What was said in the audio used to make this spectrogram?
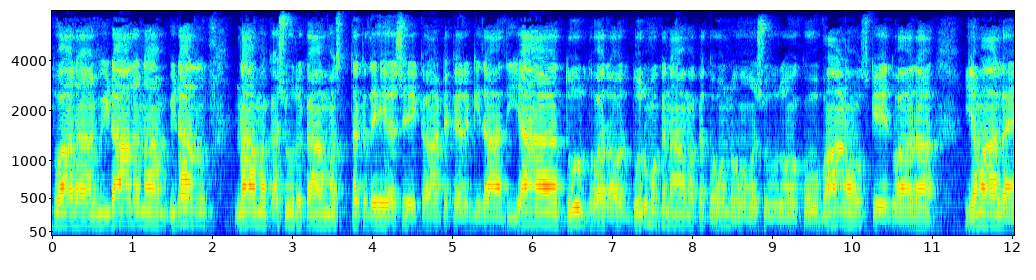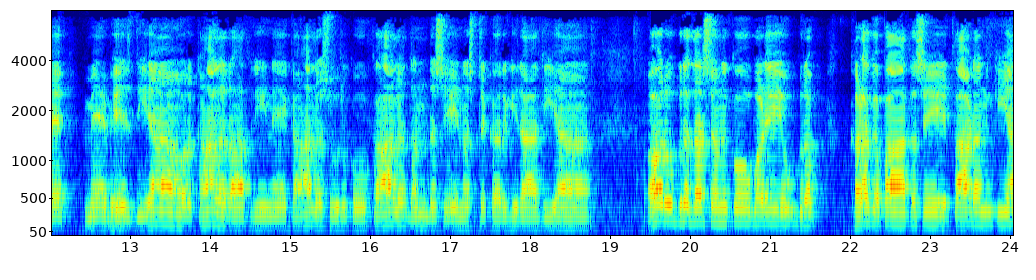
द्वारा विडाल नाम विडाल नामक असुर का मस्तक देह से काट कर गिरा दिया। दूरध्वर और दुर्मुख नामक दोनों असुरों को बाणों के द्वारा यमालय में भेज दिया और काल रात्रि ने काल असुर को काल दंड से नष्ट कर गिरा दिया। और उग्र दर्शन को बड़े उग्र खड़गपात से ताड़न किया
